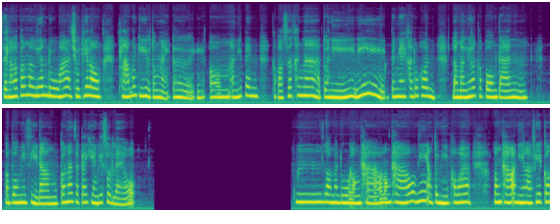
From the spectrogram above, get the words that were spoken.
เสร็จแล้วเราก็มาเลื่อนดูว่าชุดที่เราคราฟเมื่อกี้อยู่ตรงไหนเอ่ยอมอันนี้เป็นกระเป๋าเสื้อข้างหน้าตัวนี้นี่เป็นไงคะทุกคนเรามาเลือกกระโปรงกัน กระโปรงมีสีดำก็น่าจะใกล้เคียงที่สุดแล้วอืมเรามาดูรองเท้ารองเท้านี่เอาตัวนี้เพราะว่ารองเท้าอันนี้ลาฟี่ก็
